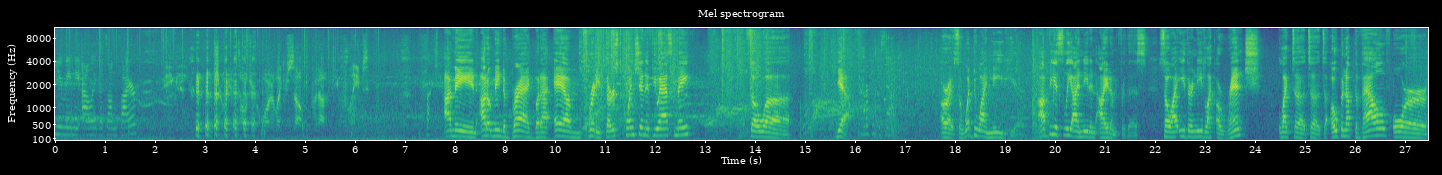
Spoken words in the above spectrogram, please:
You mean the alley that's on fire? Maybe. Surely a tall drink of water like yourself can put out a few flames. Fuck you. I mean, I don't mean to brag, but I am pretty thirst quenching if you ask me. So, uh, yeah. Gotta put this out. Alright, so what do I need here? Obviously, I need an item for this. So I either need like a wrench, like to, to, to open up the valve, or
